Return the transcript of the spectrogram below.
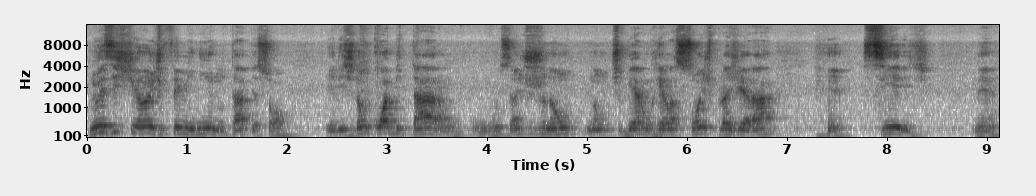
Não existe anjo feminino, tá, pessoal? Eles não coabitaram, os anjos não, não tiveram relações para gerar seres, né?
